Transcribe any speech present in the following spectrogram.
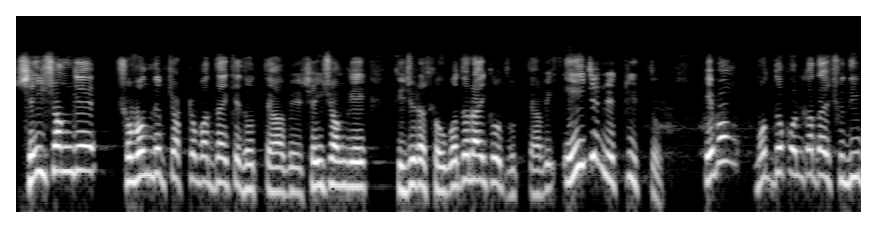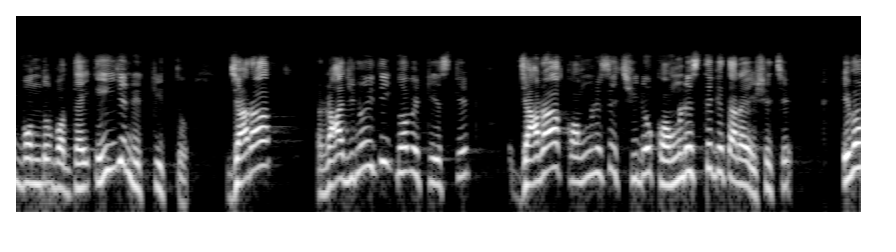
সেই সঙ্গে শোভনদেব চট্টোপাধ্যায়কে ধরতে হবে, সেই সঙ্গে কিছুটা সৌগত রায়কেও ধরতে হবে। এই যে নেতৃত্ব এবং মধ্য কলকাতায় সুদীপ বন্দ্যোপাধ্যায়, এই যে নেতৃত্ব, যারা রাজনৈতিকভাবে টেস্টেড যারা কংগ্রেসে ছিল, কংগ্রেস থেকে তারা এসেছে। এবং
